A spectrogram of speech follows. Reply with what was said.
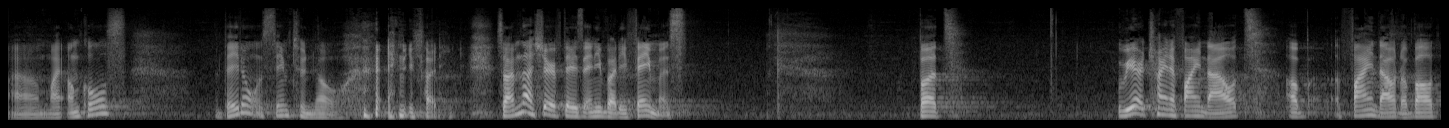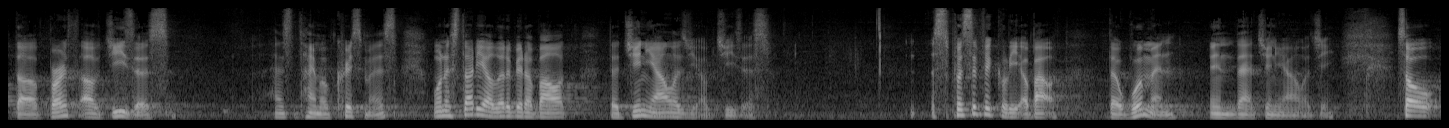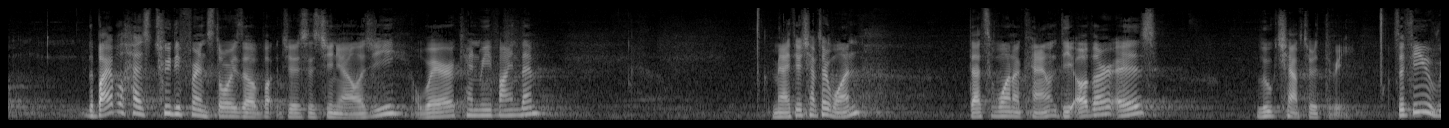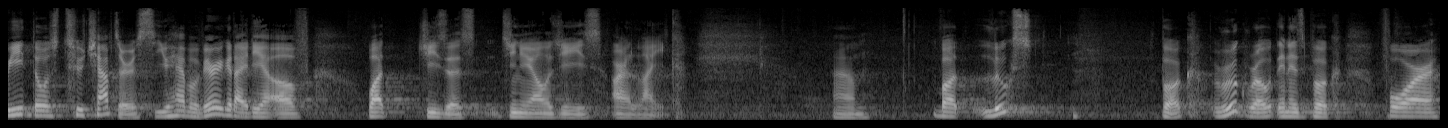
uh, my uncles, they don't seem to know anybody. So I'm not sure if there's anybody famous. But we are trying to find out, uh, find out about the birth of Jesus, hence the time of Christmas. want to study a little bit about the genealogy of Jesus, specifically about the woman in that genealogy. So, the Bible has two different stories of Jesus' genealogy. Where can we find them? Matthew chapter 1, that's one account. The other is Luke chapter 3. So, if you read those two chapters, you have a very good idea of what Jesus' genealogies are like. Um, but Luke's book, Luke wrote in his book for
